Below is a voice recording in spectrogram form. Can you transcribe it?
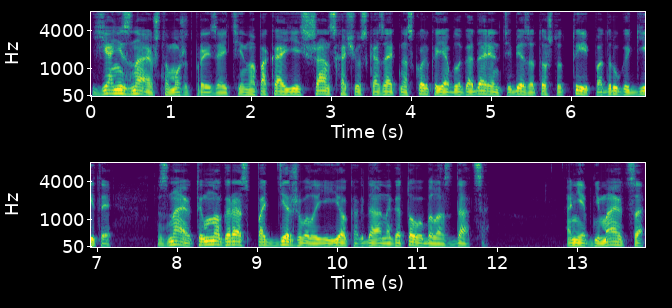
я не знаю, что может произойти, но пока есть шанс, хочу сказать, насколько я благодарен тебе за то, что ты, подруга Гиты, – Знаю, ты много раз поддерживала ее, когда она готова была сдаться. Они обнимаются,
